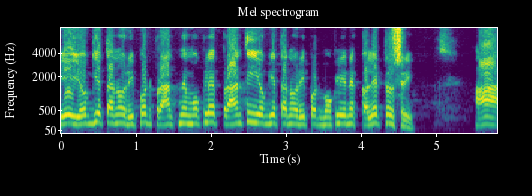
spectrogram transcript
એ યોગ્યતાનો રિપોર્ટ પ્રાંતને મોકલે. પ્રાંતિ યોગ્યતાનો રિપોર્ટ મોકલી અને કલેક્ટર શ્રી આ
